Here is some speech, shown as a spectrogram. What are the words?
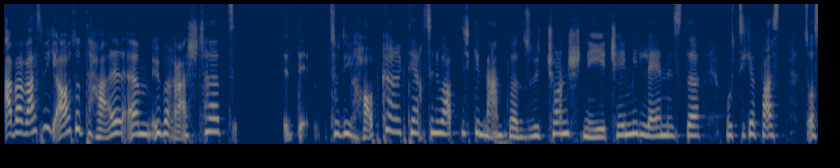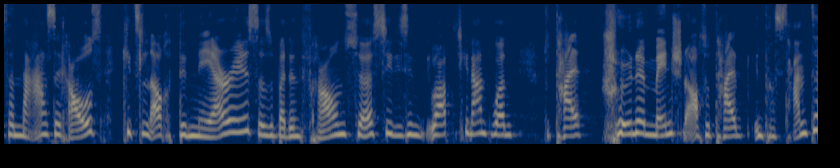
Aber was mich auch total ähm, überrascht hat, so die Hauptcharaktere sind überhaupt nicht genannt worden, so wie John Schnee, Jamie Lannister, musste ich ja fast so aus der Nase rauskitzeln, auch Daenerys, also bei den Frauen Cersei, die sind überhaupt nicht genannt worden. Total schöne Menschen, auch total interessante,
